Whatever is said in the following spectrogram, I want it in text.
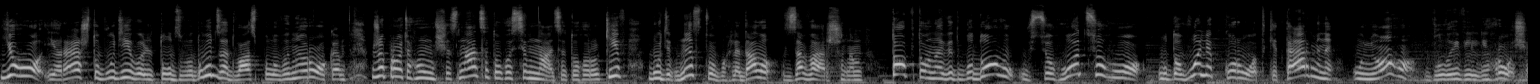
Його і решту будівель тут зведуть за два з половиною роки. Вже протягом 16-17 років будівництво виглядало завершеним. Тобто на відбудову усього цього у доволі короткі терміни у нього були вільні гроші.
